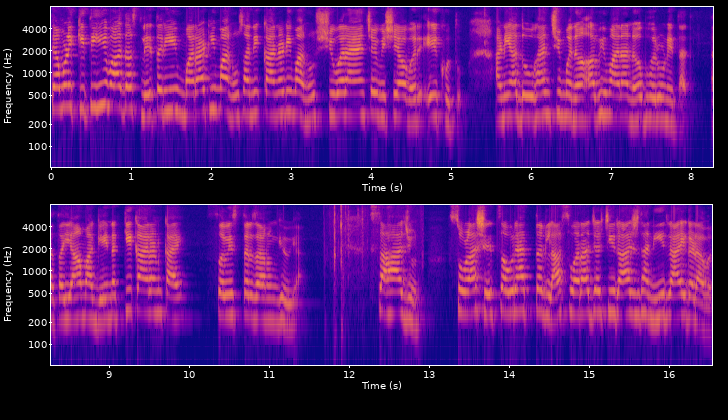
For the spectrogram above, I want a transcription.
त्यामुळे कितीही वाद असले तरी मराठी माणूस आणि कानडी माणूस शिवरायांच्या विषयावर एक होतो. आणि या दोघांची मनं अभिमानानं भरून येतात. आता यामागे नक्की कारण काय? सविस्तर जाणून घेऊया. सहा जून. सोळाशे चौऱ्याहत्तर ला स्वराज्याची राजधानी रायगडावर.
